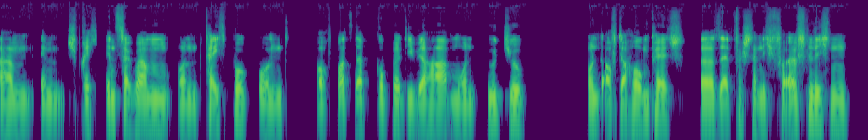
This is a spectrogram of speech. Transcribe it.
ähm, im, sprich Instagram und Facebook und auch WhatsApp-Gruppe, die wir haben und YouTube und auf der Homepage äh, selbstverständlich veröffentlichen.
